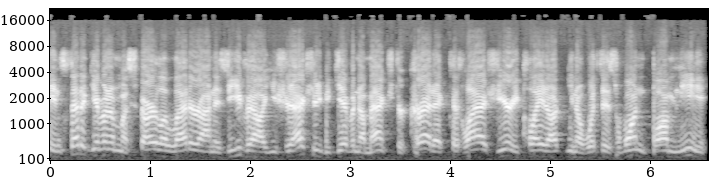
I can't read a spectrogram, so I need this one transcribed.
instead of giving him a scarlet letter on his eval, you should actually be giving him extra credit because last year he played, you know, with this one bum knee,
